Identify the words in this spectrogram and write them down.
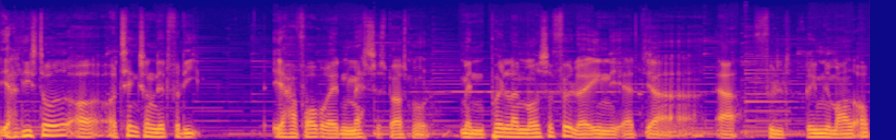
Jeg har lige stået og, og tænkt sådan lidt, fordi jeg har forberedt en masse spørgsmål. Men på en eller anden måde, så føler jeg egentlig, at jeg er fyldt rimelig meget op.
